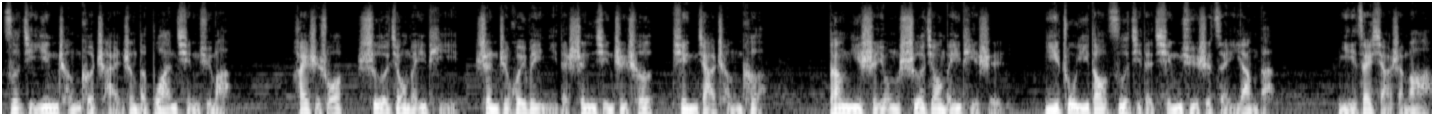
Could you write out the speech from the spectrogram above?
自己因乘客产生的不安情绪吗？还是说，社交媒体甚至会为你的身心之车添加乘客？当你使用社交媒体时，你注意到自己的情绪是怎样的？你在想什么？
